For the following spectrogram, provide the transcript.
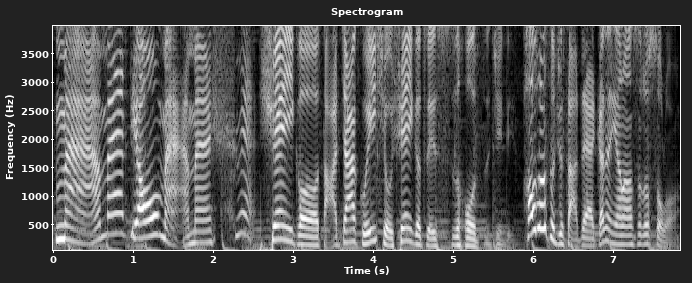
慢慢雕，慢慢选。选一个大家闺秀，选一个最适合自己的。好多时候就啥子啊？刚才杨老师都说了，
